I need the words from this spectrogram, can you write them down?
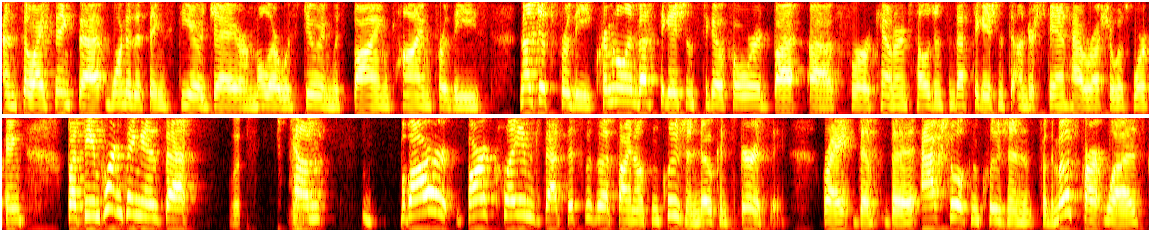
And so I think that one of the things DOJ or Mueller was doing was buying time for these, not just for the criminal investigations to go forward, but uh, for counterintelligence investigations to understand how Russia was working. But the important thing is that. Whoops. Yes. Um, Barr Barr claimed that this was a final conclusion, no conspiracy, right? The the actual conclusion, for the most part, was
